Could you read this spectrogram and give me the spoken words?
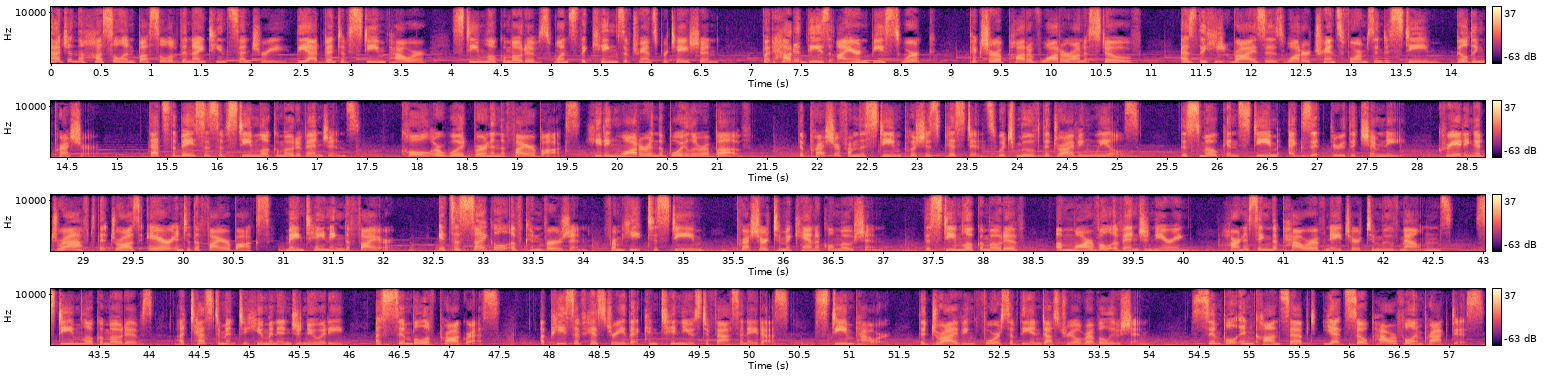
Imagine the hustle and bustle of the 19th century, the advent of steam power, steam locomotives, once the kings of transportation. But how did these iron beasts work? Picture a pot of water on a stove. As the heat rises, water transforms into steam, building pressure. That's the basis of steam locomotive engines. Coal or wood burn in the firebox, heating water in the boiler above. The pressure from the steam pushes pistons, which move the driving wheels. The smoke and steam exit through the chimney, creating a draft that draws air into the firebox, maintaining the fire. It's a cycle of conversion, from heat to steam, pressure to mechanical motion. The steam locomotive, a marvel of engineering, harnessing the power of nature to move mountains, steam locomotives, a testament to human ingenuity, a symbol of progress, a piece of history that continues to fascinate us, steam power, the driving force of the Industrial Revolution. Simple in concept, yet so powerful in practice.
